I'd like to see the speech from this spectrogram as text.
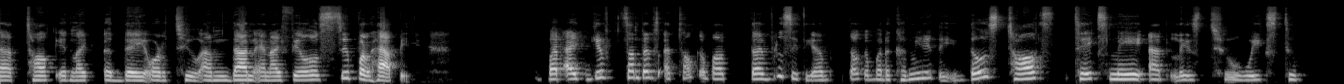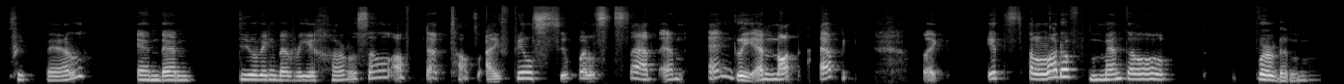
that talk in like a day or two. I'm done and i feel super happy. But i give sometimes i talk about diversity. I talk about the community. Those talks takes me at least two weeks to prepare and then during the rehearsal of that talk, I feel super sad and angry and not happy. Like it's a lot of mental burden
